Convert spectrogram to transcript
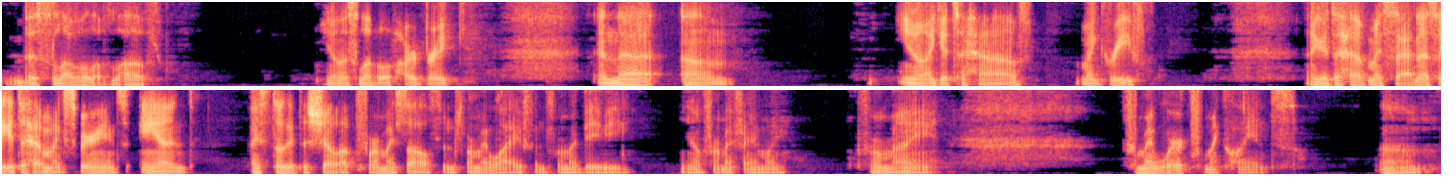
this level of love, you know, this level of heartbreak. And that, um, you know, I get to have my grief. I get to have my sadness. I get to have my experience. And I still get to show up for myself and for my wife and for my baby, you know, for my family, for my for my work, for my clients. Um,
